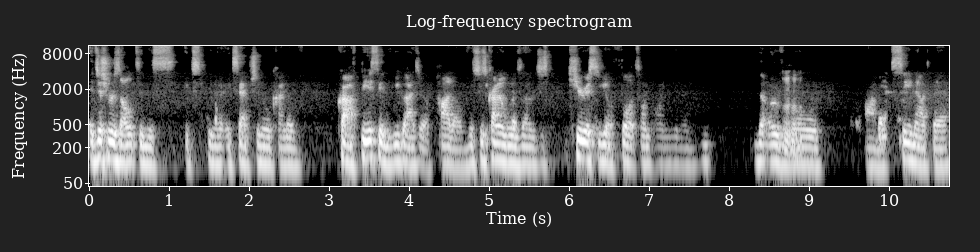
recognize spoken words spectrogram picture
it just results in this ex, you know, exceptional kind of craft beer scene that you guys are a part of. This is kind of was uh, just curious of your thoughts on, on you know the overall um, scene out there.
